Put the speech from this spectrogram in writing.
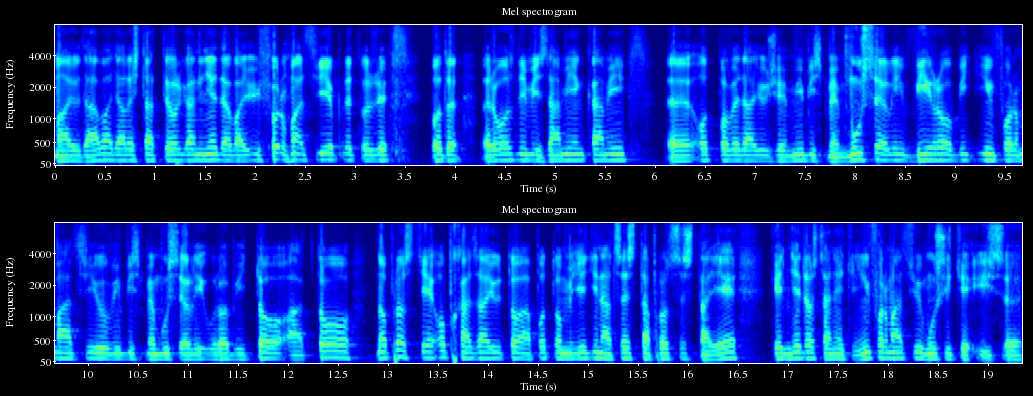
majú dávať, ale štátne orgány nedávajú informácie, pretože pod rôznymi zamienkami odpovedajú, že my by sme museli vyrobiť informáciu, my by sme museli urobiť to a to. No proste obchádzajú to a potom jediná cesta, procesta je, keď nedostanete informáciu, musíte ísť E,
